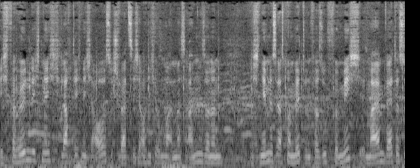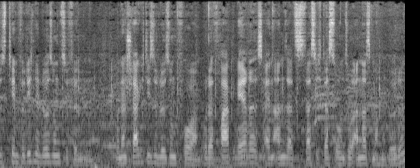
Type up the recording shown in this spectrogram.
ich verhöhne dich nicht, lache dich nicht aus, ich schwärze dich auch nicht irgendwo anders an, sondern ich nehme das erstmal mit und versuche für mich in meinem Wertesystem für dich eine Lösung zu finden. Und dann schlage ich diese Lösung vor oder frage, wäre es ein Ansatz, dass ich das so und so anders machen würde.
